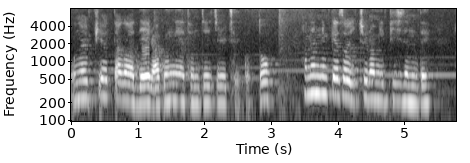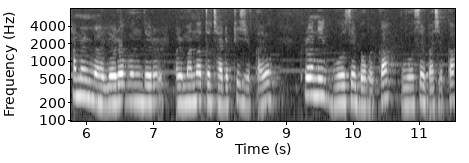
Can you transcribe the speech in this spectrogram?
오늘 피었다가 내일 아궁이에 던져질 들것도 하나님께서 이처럼 입히시는데 하물며 여러분들을 얼마나 더 잘 입히실까요? 그러니 무엇을 먹을까? 무엇을 마실까?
